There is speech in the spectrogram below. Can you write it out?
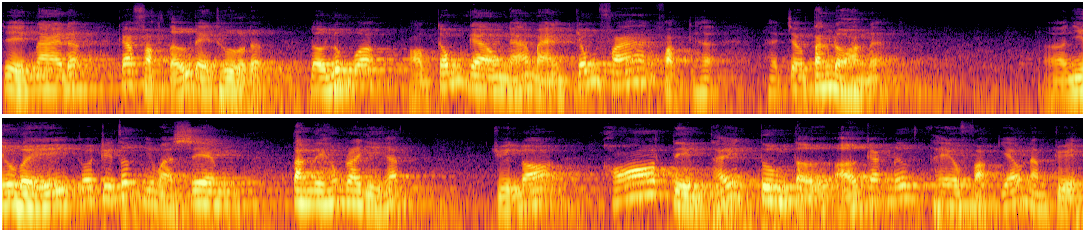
Thì hiện nay đó các phật tử đại thừa đó đôi lúc đó họ cống cao ngã mạng chống phá phật trong tăng đoàn đó. À, nhiều vị có trí thức nhưng mà xem tăng đi không ra gì hết. Chuyện đó khó tìm thấy tương tự ở các nước theo phật giáo nam truyền.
